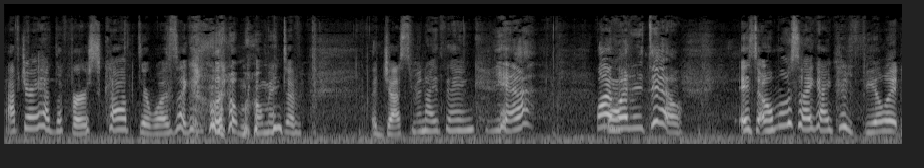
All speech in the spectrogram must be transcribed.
After I had the first cup, there was like a little moment of adjustment. I think Yeah. Why? Yeah. What did it do? it's almost like I could feel it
